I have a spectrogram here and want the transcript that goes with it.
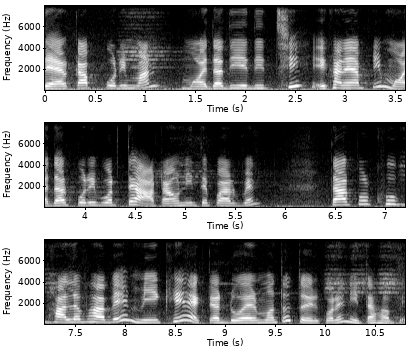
দেড় কাপ পরিমাণ ময়দা দিয়ে দিচ্ছি। এখানে আপনি ময়দার পরিবর্তে আটাও নিতে পারবেন। তারপর খুব ভালোভাবে মেখে একটা ডোয়ের মতো তৈরি করে নিতে হবে।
